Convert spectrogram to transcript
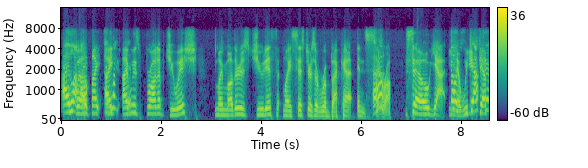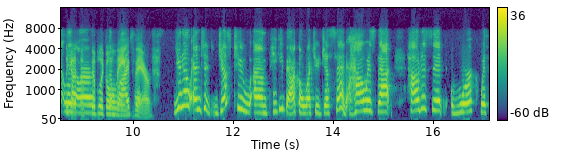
I like. Well, my, I, I, I, was brought up Jewish. My mother is Judith. My sisters are Rebecca and Sarah. Oh. So yeah, you so know, we definitely, definitely got the biblical the names there. You know, and to just to um, piggyback on what you just said, how is that? How does it work with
